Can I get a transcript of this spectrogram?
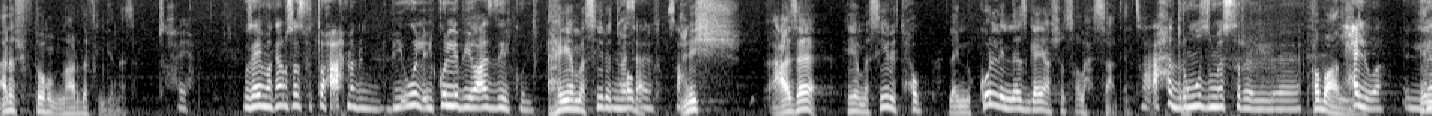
أنا شفتهم النهارده في الجنازة. صحيح. وزي ما كان أستاذ فتوح أحمد بيقول الكل بيعزي الكل. هي مسيرة. حب صحيح. مش عزاء هي مسيرة حب. لأن كل الناس جاية عشان صلاح السعدني صح أحد رموز مصر ال- طبعا. الحلوة الجميلة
